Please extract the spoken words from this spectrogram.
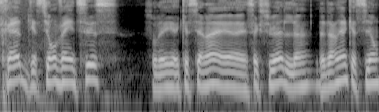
Fred, question 26 sur les questionnaires euh, sexuels. Là. La dernière question.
